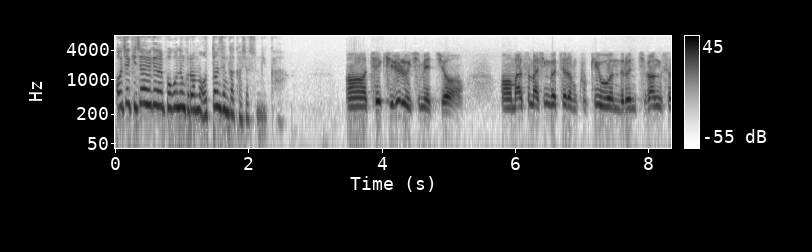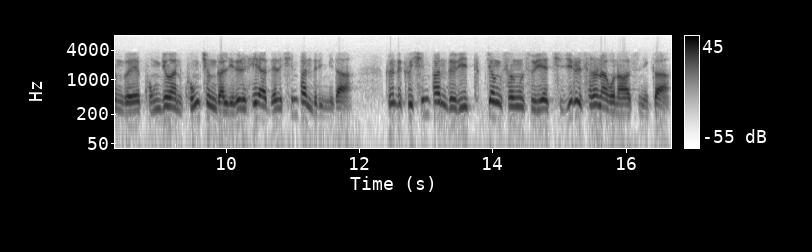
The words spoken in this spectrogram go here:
어제 기자회견을 보고는 그러면 어떤 생각하셨습니까? 어, 제 길을 의심했죠. 어, 말씀하신 것처럼 국회의원들은 지방선거에 공정한 공천 관리를 해야 될 심판들입니다. 그런데 그 심판들이 특정 성수의 지지를 선언하고 나왔으니까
